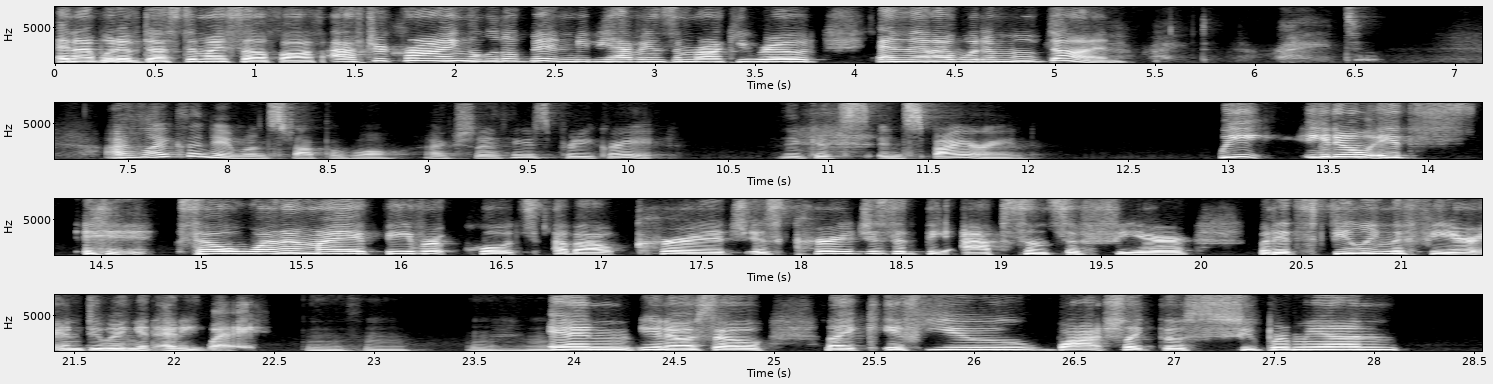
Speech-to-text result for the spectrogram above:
and I would have dusted myself off after crying a little bit and maybe having some rocky road, and then I would have moved on. Right, right. I like the name Unstoppable. Actually, I think it's pretty great. I think it's inspiring. We, you know, it's so one of my favorite quotes about courage is courage isn't the absence of fear, but it's feeling the fear and doing it anyway. Mm-hmm. Mm-hmm. And you know, so like if you watch like those Superman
